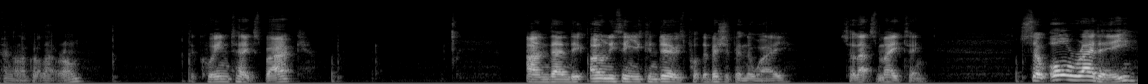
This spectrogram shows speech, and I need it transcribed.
hang on I've got that wrong. The queen takes back and then the only thing you can do is put the bishop in the way so that's mating. So already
